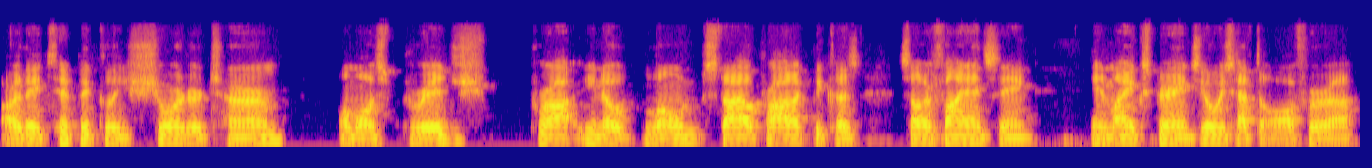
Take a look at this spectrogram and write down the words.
are they typically shorter term, almost bridge, pro, you know, loan style product? Because seller financing, in my experience, you always have to offer a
